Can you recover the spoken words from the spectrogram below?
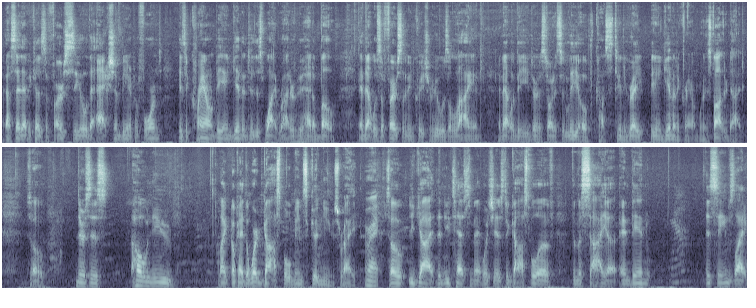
and i say that because the first seal the action being performed is a crown being given to this white rider who had a bow. And that was the first living creature who was a lion. And that would be during the start of Leo, Constantine the Great, being given a crown when his father died. So there's this whole new, like, okay, the word gospel means good news, right? Right. So you got the New Testament, which is the gospel of the Messiah, and then it seems like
